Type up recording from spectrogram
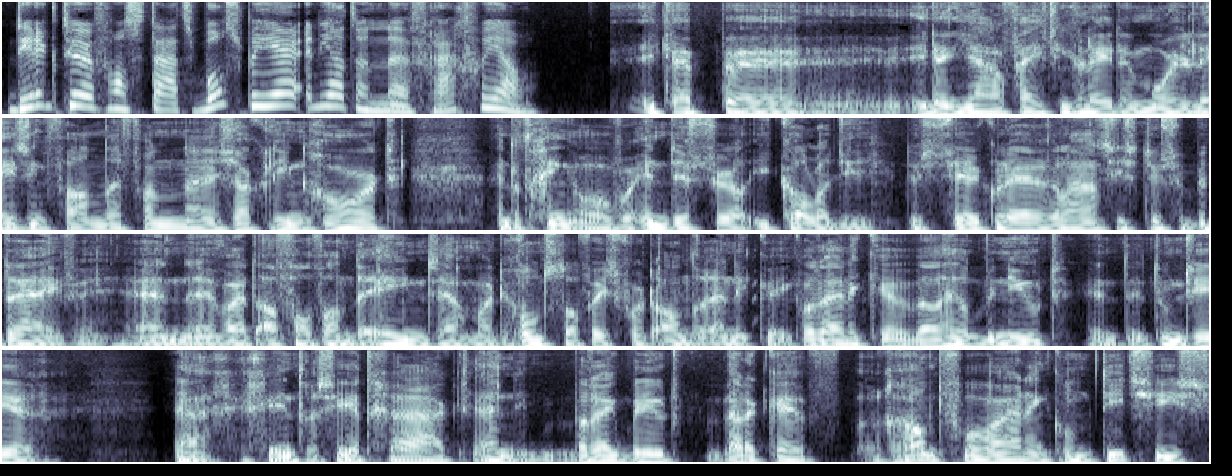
directeur van Staatsbosbeheer. En die had een eh, vraag voor jou. Ik heb, eh, ik denk een jaar of 15 geleden, een mooie lezing van, eh, van Jacqueline gehoord. En dat ging over industrial ecology. Dus circulaire relaties tussen bedrijven. En waar het afval van de een, zeg maar, de grondstof is voor het ander. En ik, ik was eigenlijk wel heel benieuwd. En, en toen zeer ja, ge- geïnteresseerd geraakt. En was eigenlijk benieuwd welke randvoorwaarden en condities.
